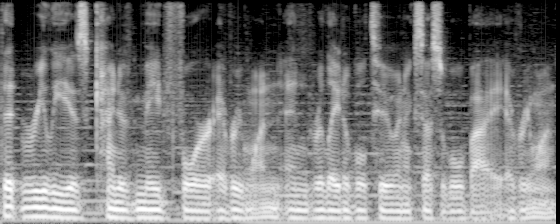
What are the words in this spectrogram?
that really is kind of made for everyone and relatable to and accessible by everyone.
